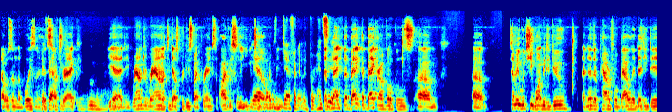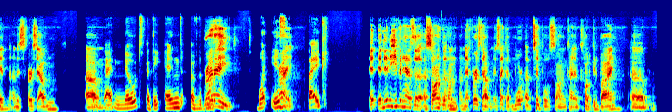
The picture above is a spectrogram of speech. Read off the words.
That was on the Boyz n the Hood soundtrack. Yeah, the Round to Round. I think that was produced by Prince. Obviously, you can yeah, tell. that I mean, definitely Prince. the yeah. back, the back, the background vocals. Um, uh, Tell me what you want me to do. Another powerful ballad that he did on his first album. Um, that note at the end of the right, What is right. it like? And, and then he even has a, a song on, on that first album. It's like a more up tempo song, kind of called "Goodbye." Um,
